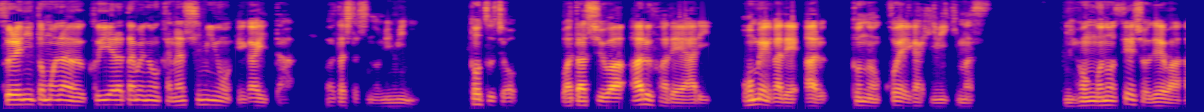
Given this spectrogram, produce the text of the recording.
それに伴う悔い改めの悲しみを描いた私たちの耳に、突如、私はアルファであり、オメガであるとの声が響きます。日本語の聖書では、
